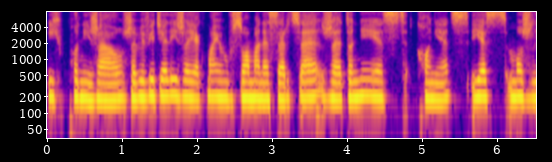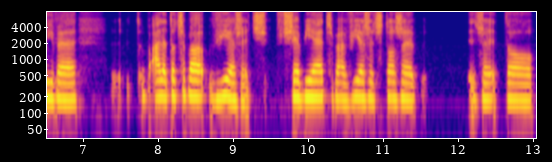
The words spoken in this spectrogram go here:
ich poniżał, żeby wiedzieli, że jak mają złamane serce, że to nie jest koniec, jest możliwe, ale to trzeba wierzyć w siebie, trzeba wierzyć w to, że, że to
